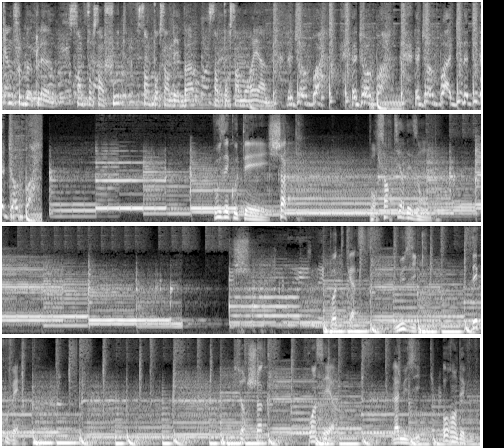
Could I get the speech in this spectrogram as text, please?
Cannes Football Club, 100% foot, 100% débat, 100% Montréal. Vous écoutez Choc pour sortir des ondes. Podcast, musique, découverte. Sur choc.ca. La musique au rendez-vous.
